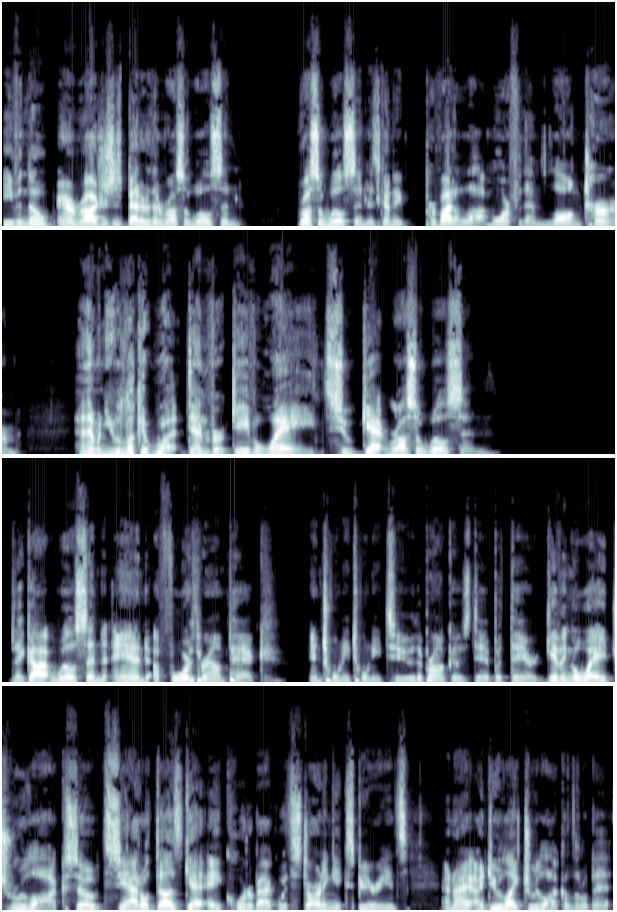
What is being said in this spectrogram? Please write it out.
Even though Aaron Rodgers is better than Russell Wilson, Russell Wilson is going to provide a lot more for them long term. And then when you look at what Denver gave away to get Russell Wilson, they got Wilson and a fourth round pick in 2022. The Broncos did, but they are giving away Drew Lock. So Seattle does get a quarterback with starting experience, and I, I do like Drew Lock a little bit.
